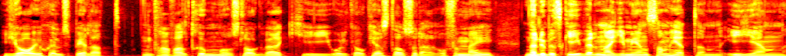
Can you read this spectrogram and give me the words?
jag har ju själv spelat framförallt trummor och slagverk i olika orkestrar och sådär. Och för mig, när du beskriver den här gemensamheten i en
